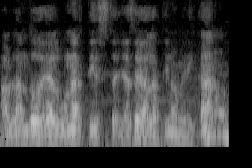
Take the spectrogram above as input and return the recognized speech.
hablando de algún artista, ya sea latinoamericano,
